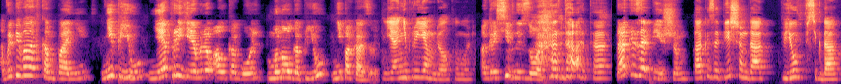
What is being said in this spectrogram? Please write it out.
Выпиваю в компании, не пью, не приемлю алкоголь, много пью, не показывать. Я не приемлю алкоголь. Агрессивный зор. Да, да. Так и запишем. Так и запишем, да. Пью всегда.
